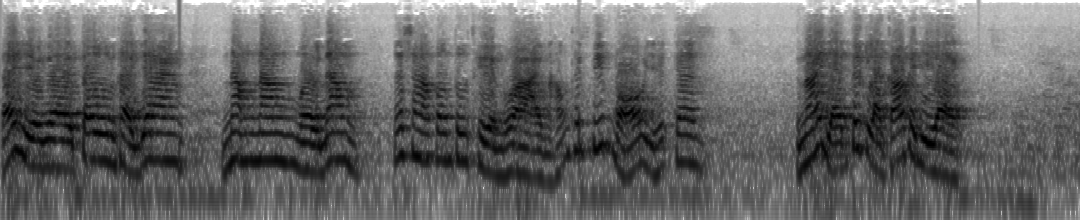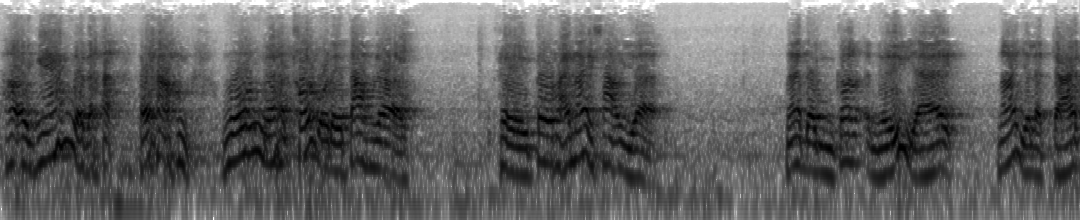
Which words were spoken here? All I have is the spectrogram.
thấy nhiều người tu thời gian 5 năm 10 năm, nói sao con tu thiền hoài mà không thấy tiến bộ gì hết trơn? Nói vậy tức là có cái gì rồi hơi ngán rồi đó, phải không? Muốn ờ, thối bộ đề tâm rồi. Thì tôi phải nói sao giờ? Nó đừng có nghĩ vậy nói vậy là trật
